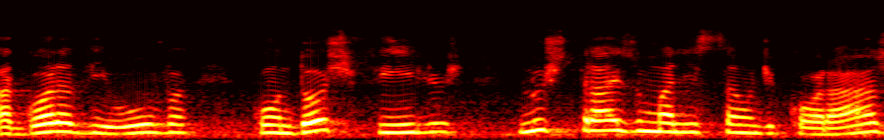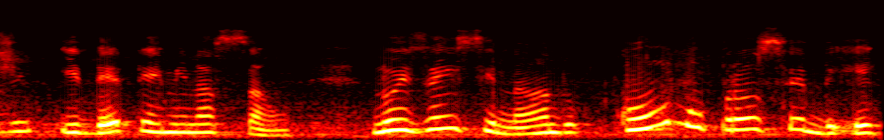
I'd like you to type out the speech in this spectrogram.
agora viúva, com dois filhos, nos traz uma lição de coragem e determinação, nos ensinando como proceder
